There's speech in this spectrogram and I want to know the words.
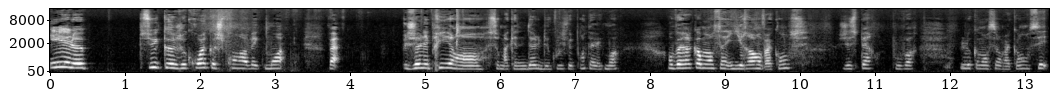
Et le celui que je crois que je prends avec moi. Je l'ai pris sur ma Kindle, du coup je vais prendre avec moi. On verra comment ça ira en vacances. J'espère pouvoir le commencer en vacances. C'est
